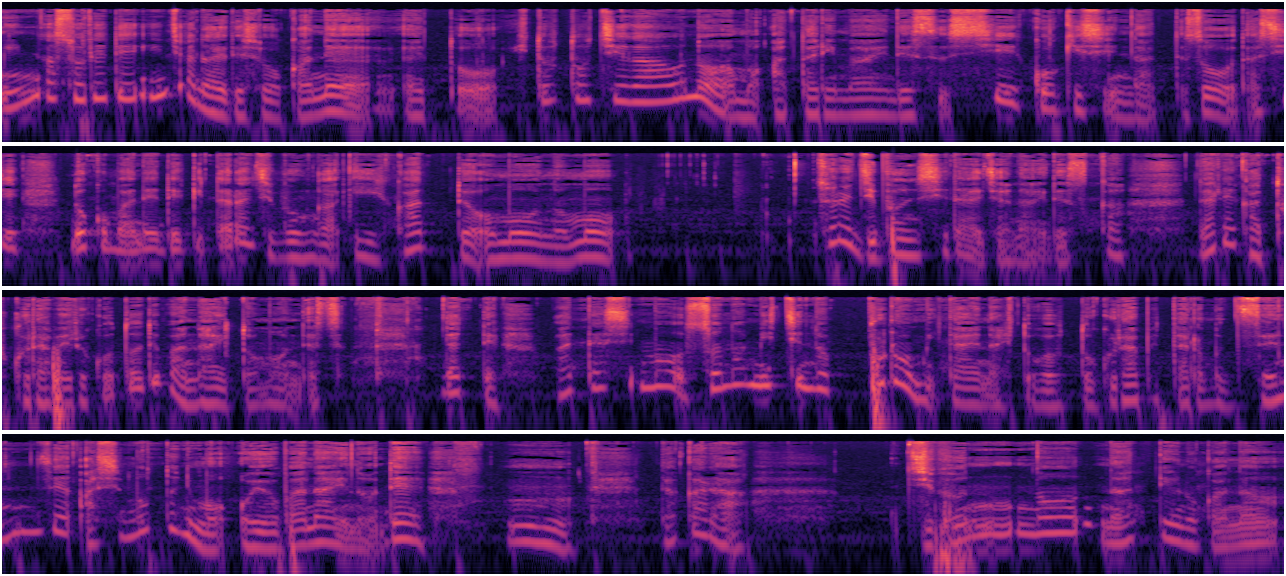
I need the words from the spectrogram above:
みんなそれでいいんじゃないでしょうかね。えっと、人と違うのはもう当たり前ですし好奇心だってそうだしどこまでできたら自分がいいかって思うのもそれは自分次第じゃないですか。誰かと比べることではないと思うんです。だって私もその道のプロみたいな人と比べたらもう全然足元にも及ばないので、うん、だから自分の何て言うのかな。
